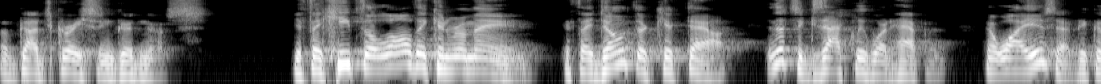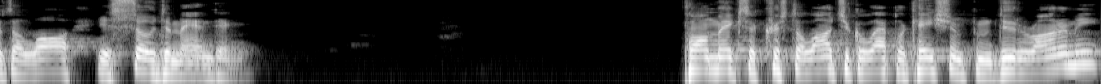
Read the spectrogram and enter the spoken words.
of God's grace and goodness. If they keep the law, they can remain. If they don't, they're kicked out. And that's exactly what happened. Now, why is that? Because the law is so demanding. Paul makes a Christological application from Deuteronomy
